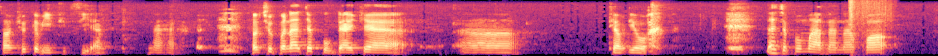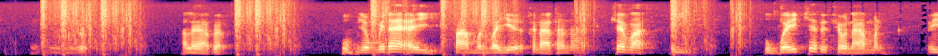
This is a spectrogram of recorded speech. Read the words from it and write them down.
สองชุดกับอีกสิบสี่อันนะฮะสองชุดมันน่าจะปลูกได้แค่แถวเดียว น่าจะประมาณนั้นนะ เพราะอะไรอะแบบผมยังไม่ได้ไอ้ฟาร์มมันไว้เยอะขนาดนั้นนะ แค่ว่าไอ้ปลูกไว้แค่แถวน้ำมันเอ้ย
